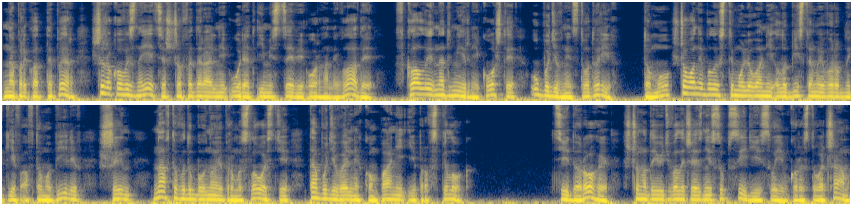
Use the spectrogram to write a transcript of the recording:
Наприклад, тепер широко визнається, що федеральний уряд і місцеві органи влади вклали надмірні кошти у будівництво доріг, тому що вони були стимульовані лобістами виробників автомобілів, шин, нафтовидобувної промисловості та будівельних компаній і профспілок. Ці дороги, що надають величезні субсидії своїм користувачам,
